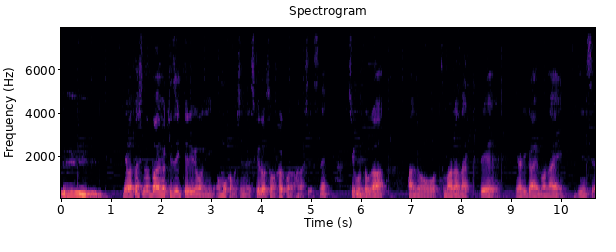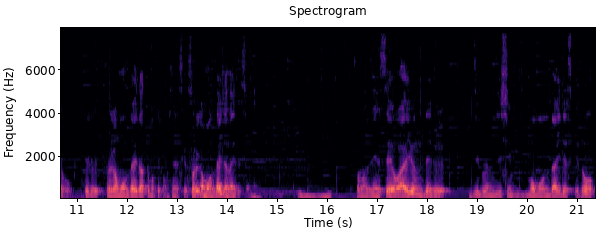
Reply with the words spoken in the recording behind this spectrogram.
うん。で、私の場合は気づいてるように思うかもしれないですけど、その過去の話ですね。仕事が、あの、つまらなくて、やりがいもない人生を送ってる。それが問題だと思ってるかもしれないですけど、それが問題じゃないですよね。その人生を歩んでる自分自身も問題ですけど、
